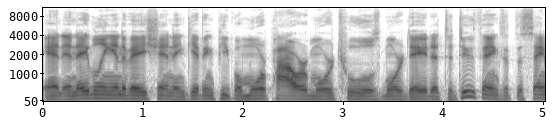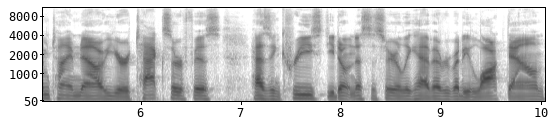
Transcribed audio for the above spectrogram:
and enabling innovation and giving people more power, more tools, more data to do things. At the same time now, your attack surface has increased. You don't necessarily have everybody locked down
